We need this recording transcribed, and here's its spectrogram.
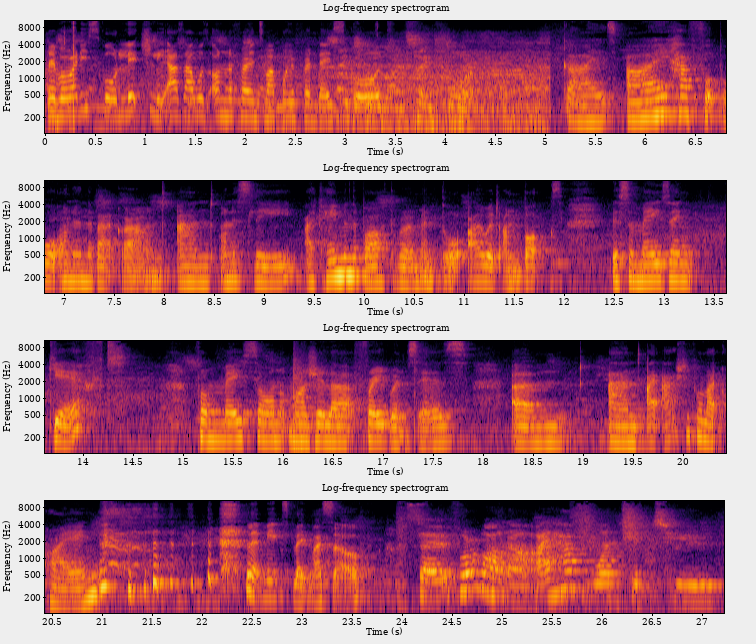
They've already scored, literally, as I was on the phone to my boyfriend, they scored. Guys, I have football on in the background and honestly, I came in the bathroom and thought I would unbox this amazing gift from Maison Margiela Fragrances. Um, and I actually feel like crying. Let me explain myself. So for a while now, I have wanted to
